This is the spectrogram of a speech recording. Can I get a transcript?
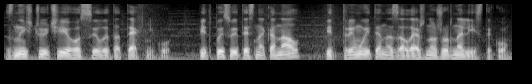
знищуючи його сили та техніку. Підписуйтесь на канал, підтримуйте незалежну журналістику.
